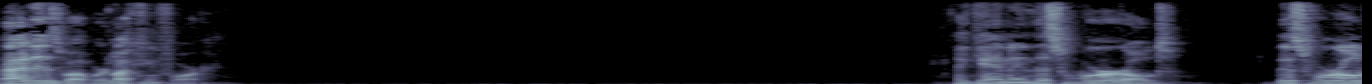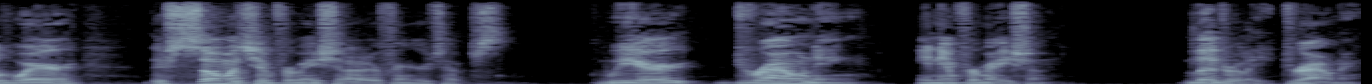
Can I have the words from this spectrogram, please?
That is what we're looking for. Again, in this world, this world where there's so much information at our fingertips, we are drowning in information. Literally drowning.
